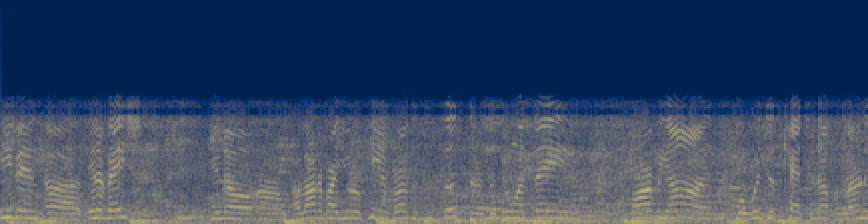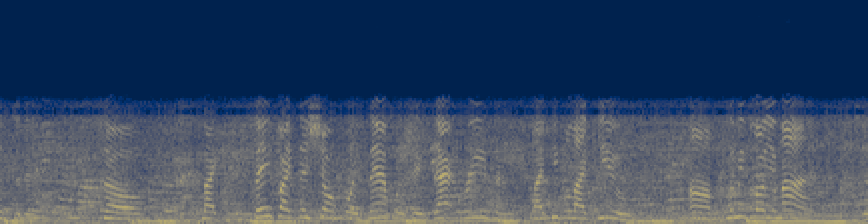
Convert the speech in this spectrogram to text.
even uh, innovation. You know, um, a lot of our European brothers and sisters are doing things far beyond what we're just catching up and learning to do. So, like things like this show, for example, is the exact reason. Like people like you. Um, let me blow your mind. The,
